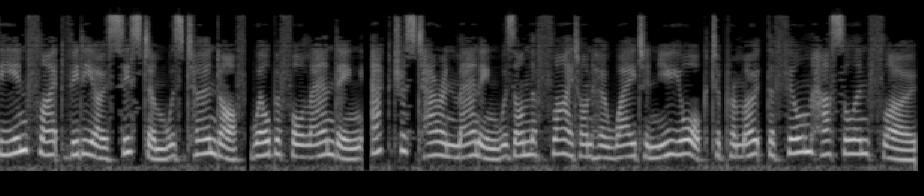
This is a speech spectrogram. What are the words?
The in-flight video system was turned off well before landing. Actress Taryn Manning was on the flight on her way to New York to promote the film Hustle and Flow.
